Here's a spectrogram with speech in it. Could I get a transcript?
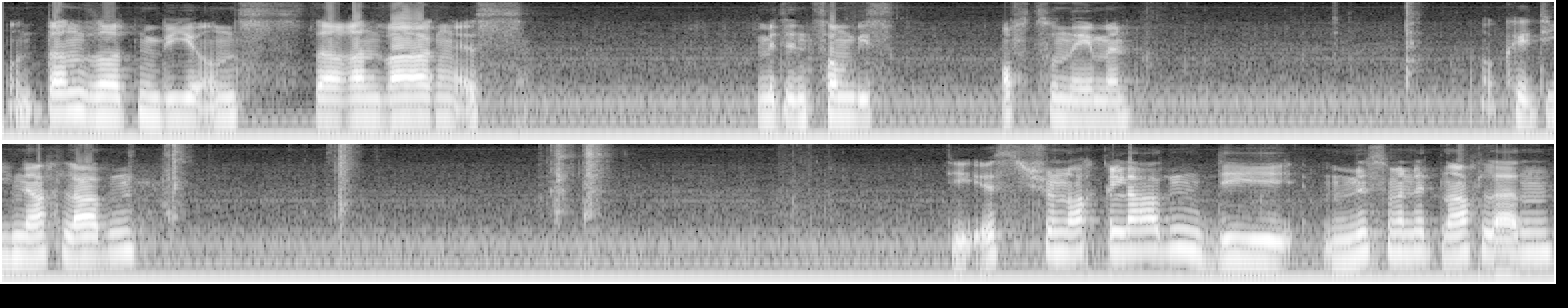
Und dann sollten wir uns daran wagen, es mit den Zombies aufzunehmen. Okay, die nachladen. Die ist schon nachgeladen, die müssen wir nicht nachladen.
